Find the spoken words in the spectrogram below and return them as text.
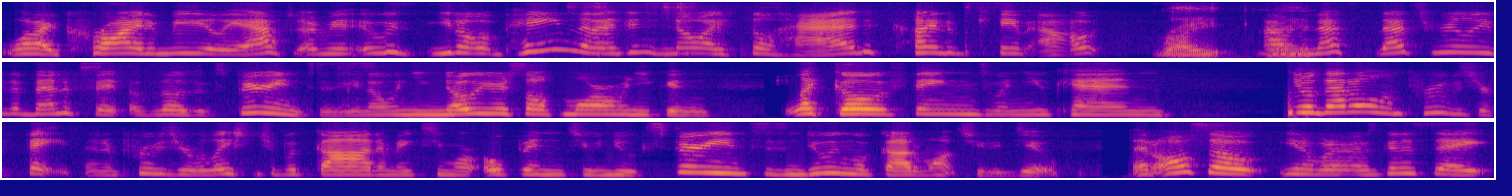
When I cried immediately after, I mean, it was you know a pain that I didn't know I still had kind of came out. Right. I mean, that's that's really the benefit of those experiences. You know, when you know yourself more, when you can let go of things, when you can, you know, that all improves your faith and improves your relationship with God and makes you more open to new experiences and doing what God wants you to do. And also, you know, what I was going to say,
